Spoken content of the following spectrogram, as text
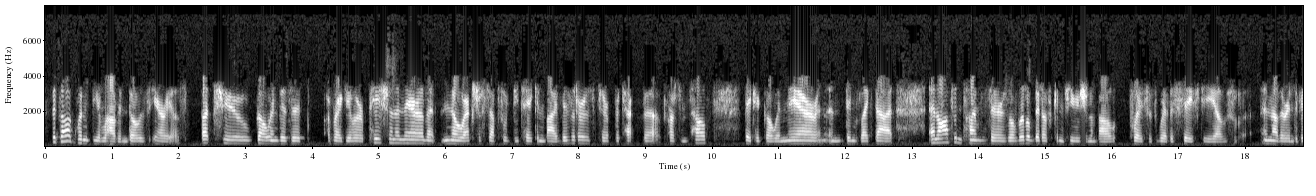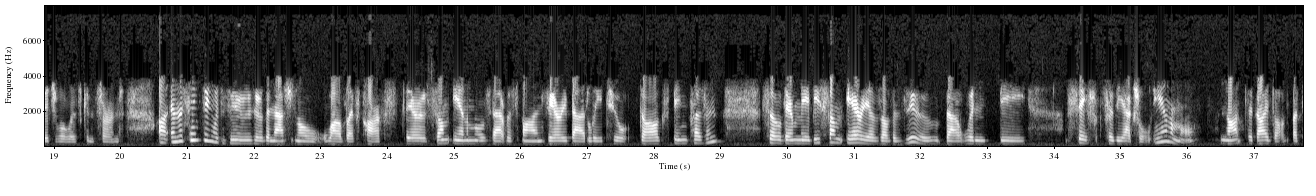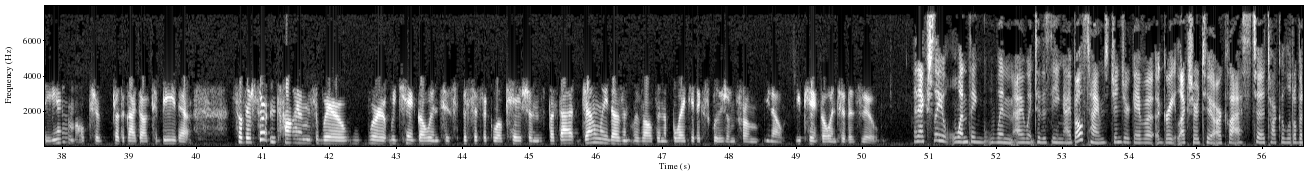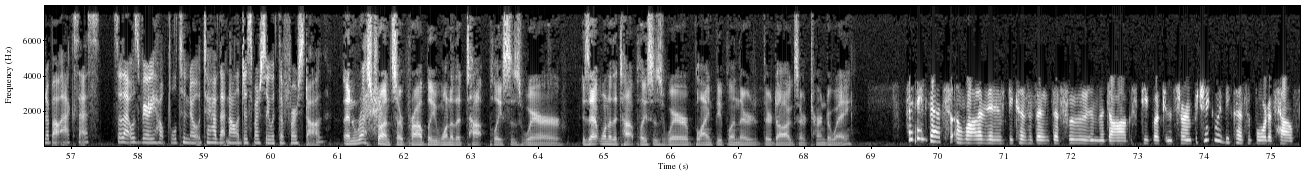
The dog wouldn't be allowed in those areas, but to go and visit a regular patient in there, that no extra steps would be taken by visitors to protect the person's health. They could go in there and, and things like that. And oftentimes there's a little bit of confusion about places where the safety of another individual is concerned. Uh, and the same thing with zoos or the national wildlife parks. There's some animals that respond very badly to dogs being present. So there may be some areas of a zoo that wouldn't be safe for the actual animal, not the guide dog, but the animal to, for the guide dog to be there. So there's certain times where where we can't go into specific locations, but that generally doesn't result in a blanket exclusion from, you know, you can't go into the zoo. And actually, one thing when I went to the Seeing Eye both times, Ginger gave a, a great lecture to our class to talk a little bit about access. So that was very helpful to know to have that knowledge, especially with the first dog. And restaurants are probably one of the top places where is that one of the top places where blind people and their their dogs are turned away? I think that's a lot of it is because of the, the food and the dogs. People are concerned, particularly because the Board of Health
